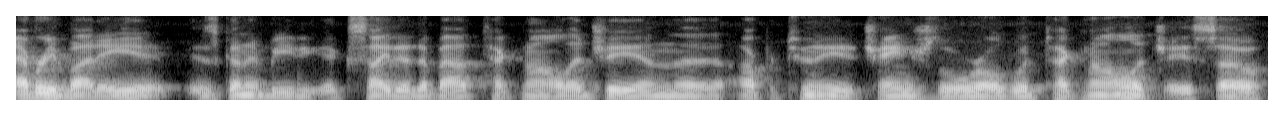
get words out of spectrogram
everybody is going to be excited about technology and the opportunity to change the world with technology. So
